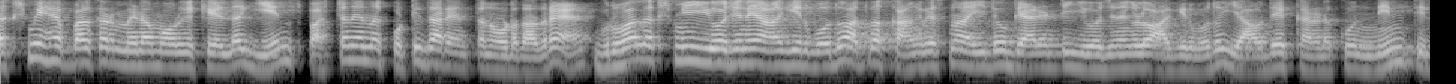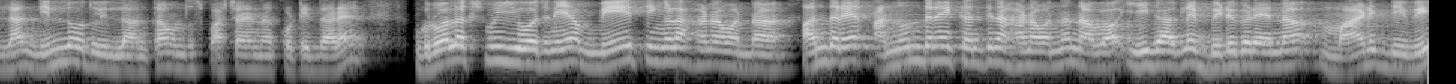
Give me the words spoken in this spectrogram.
ಲಕ್ಷ್ಮಿ ಹೆಬ್ಬಾಳ್ಕರ್ ಮೇಡಮ್ ಅವ್ರಿಗೆ ಕೇಳಿದಾಗ ಏನ್ ಸ್ಪಷ್ಟನೆಯನ್ನ ಕೊಟ್ಟಿದ್ದಾರೆ ಅಂತ ನೋಡೋದಾದ್ರೆ, ಗೃಹಲಕ್ಷ್ಮಿ ಯೋಜನೆ ಆಗಿರ್ಬೋದು ಅಥವಾ ಕಾಂಗ್ರೆಸ್ನ ಐದು ಗ್ಯಾರಂಟಿ ಯೋಜನೆಗಳು ಆಗಿರ್ಬೋದು, ಯಾವುದೇ ಕಾರಣಕ್ಕೂ ನಿಂತಿಲ್ಲ, ನಿಲ್ಲೋದು ಇಲ್ಲ ಅಂತ ಒಂದು ಸ್ಪಷ್ಟನೆಯನ್ನ ಕೊಟ್ಟಿದ್ದಾರೆ. ಗೃಹಲಕ್ಷ್ಮಿ ಯೋಜನೆಯ ಮೇ ತಿಂಗಳ ಹಣವನ್ನ, ಅಂದರೆ ಹನ್ನೊಂದನೇ ಕಂತಿನ ಹಣವನ್ನ ನಾವು ಈಗಾಗಲೇ ಬಿಡುಗಡೆಯನ್ನ ಮಾಡಿದ್ದೀವಿ.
